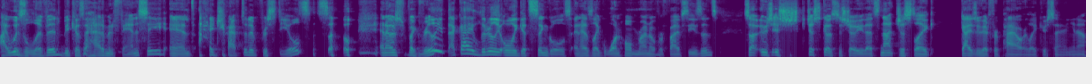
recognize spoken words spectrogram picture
I was livid because I had him in fantasy and I drafted him for steals. So, and I was like, really? That guy literally only gets singles and has like one home run over five seasons. So it, was- it just goes to show you that's not just like guys who hit for power, like you're saying, you know?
